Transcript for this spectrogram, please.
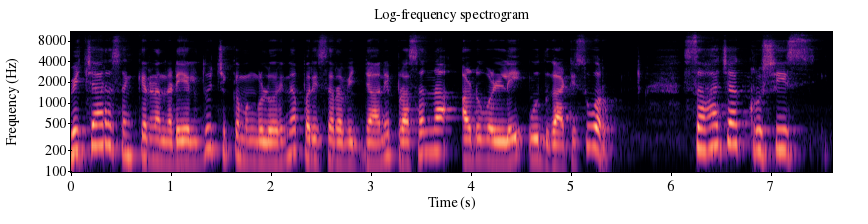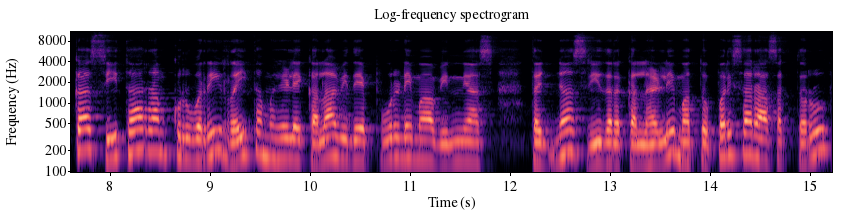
ವಿಚಾರ ಸಂಕಿರಣ ನಡೆಯಲಿದ್ದು ಚಿಕ್ಕಮಗಳೂರಿನ ಪರಿಸರ ವಿಜ್ಞಾನಿ ಪ್ರಸನ್ನ ಅಡುವಳ್ಳಿ ಉದ್ಘಾಟಿಸುವರು. ಸಹಜ ಕೃಷಿ ಕ ಸೀತಾರಾಮ್ ಕುರುವರಿ, ರೈತ ಮಹಿಳೆ ಕಲಾವಿದೆ ಪೂರ್ಣಿಮಾ ವಿನ್ಯಾಸ್, ತಜ್ಞ ಶ್ರೀಧರ ಕಲ್ಲಹಳ್ಳಿ ಮತ್ತು ಪರಿಸರಾಸಕ್ತರು,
